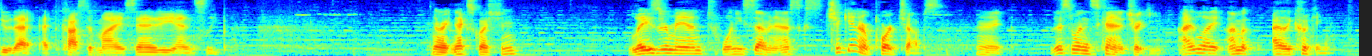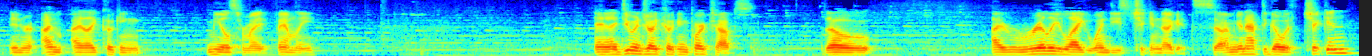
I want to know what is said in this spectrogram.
do that at the cost of my sanity and sleep. Alright, next question. Laserman27 asks, chicken or pork chops? Alright, this one's kind of tricky. I like I'm a I like cooking. In I'm I like cooking meals for my family and I do enjoy cooking pork chops. Though, I really like Wendy's chicken nuggets. So I'm going to have to go with chicken,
